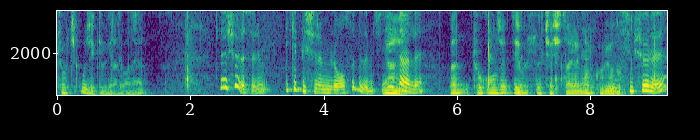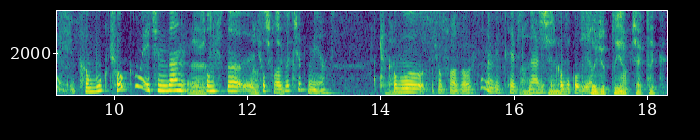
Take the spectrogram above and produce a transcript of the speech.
çok çıkmayacak gibi geldi bana ya. Ya şöyle söyleyeyim. iki pişirim bile olsa bizim için Yani. yeterli. Ben çok olacak diye bir sürü çeşit hayaller kuruyordum. Şimdi şöyle kabuk çok ama içinden sonuçta çok fazla çıkacak. çıkmıyor. Kabuğu çok fazla baksana bir tepsi neredeyse Şimdi kabuk oluyor. Sucuklu yapacaktık.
